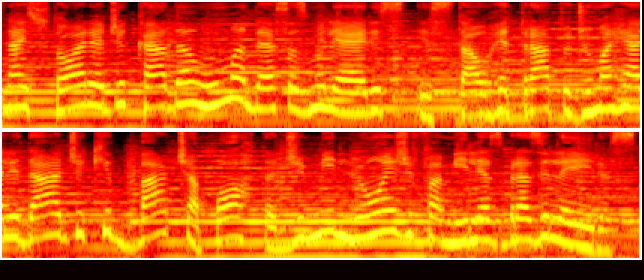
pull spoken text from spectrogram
Na história de cada uma dessas mulheres está o retrato de uma realidade que bate a porta de milhões de famílias brasileiras.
